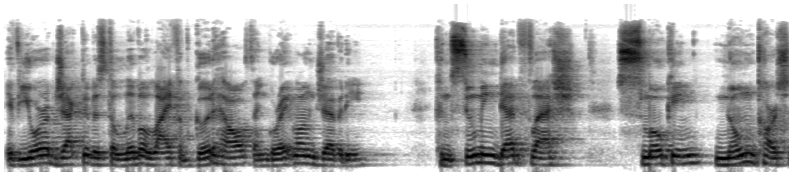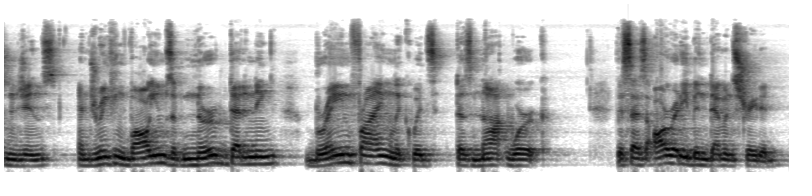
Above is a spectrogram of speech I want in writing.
If your objective is to live a life of good health and great longevity, consuming dead flesh, smoking known carcinogens, and drinking volumes of nerve deadening, brain frying liquids does not work. This has already been demonstrated.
